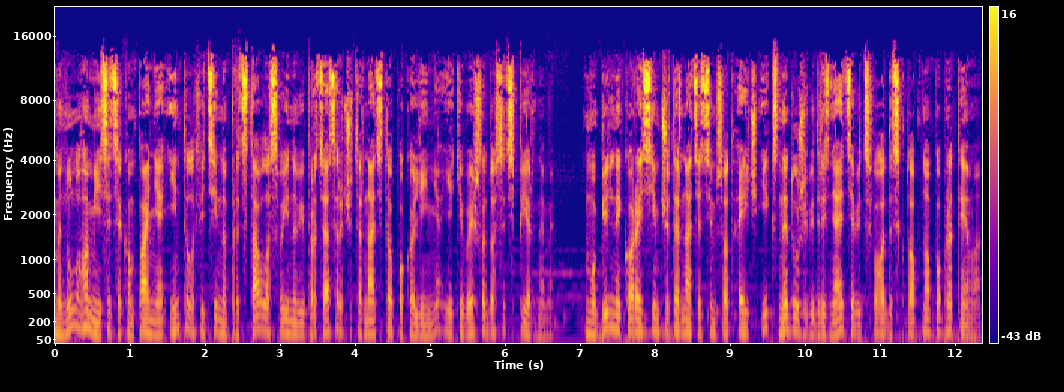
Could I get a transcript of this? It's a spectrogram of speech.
Минулого місяця компанія Intel офіційно представила свої нові процесори 14-го покоління, які вийшли досить спірними. Мобільний Core i7 14700HX не дуже відрізняється від свого десктопного побратима.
